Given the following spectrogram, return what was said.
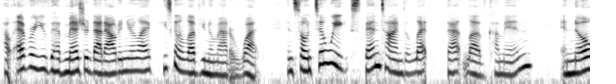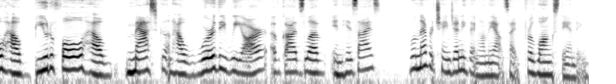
However, you have measured that out in your life, He's going to love you no matter what. And so until we spend time to let that love come in and know how beautiful, how masculine, how worthy we are of God's love in His eyes, we'll never change anything on the outside for long standing.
